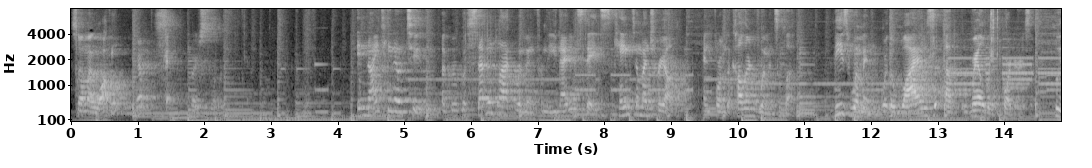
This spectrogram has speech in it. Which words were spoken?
So am I walking? Yep. Okay. Very slowly. In 1902, a group of seven black women from the United States came to Montreal and formed the Colored Women's Club. These women were the wives of railway porters, who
